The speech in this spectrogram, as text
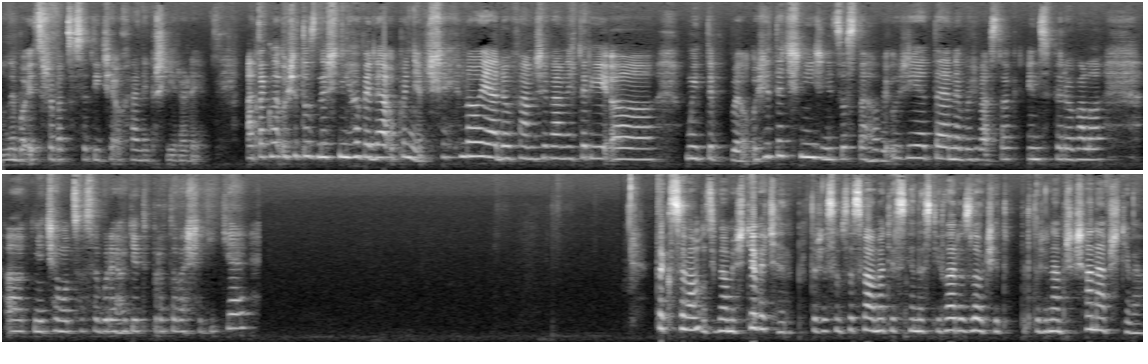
nebo i třeba co se týče ochrany přírody. A takhle už je to z dnešního videa úplně všechno. Já doufám, že vám některý uh, můj tip byl užitečný, že něco z toho využijete, nebo že vás to inspirovalo uh, k něčemu, co se bude hodit pro to vaše dítě. Tak se vám ozývám ještě večer, protože jsem se s váma těsně nestihla rozloučit, protože nám přišla návštěva.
